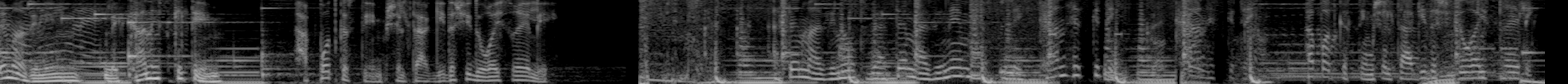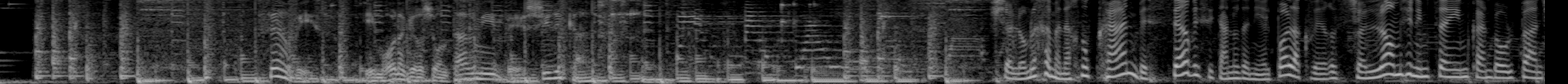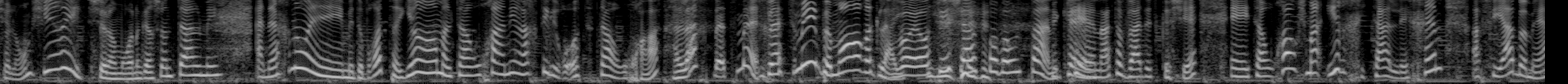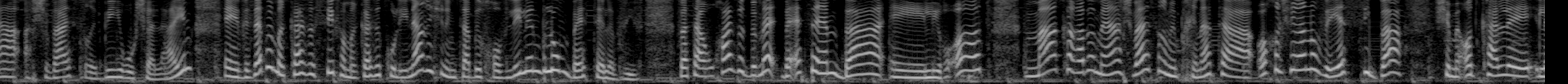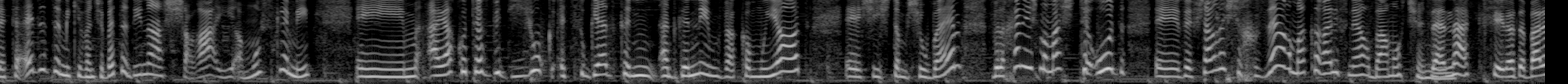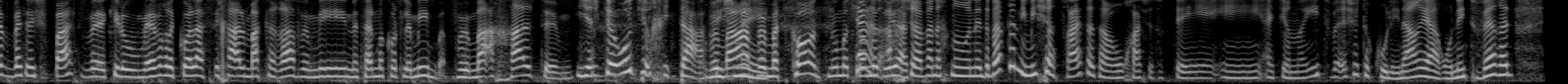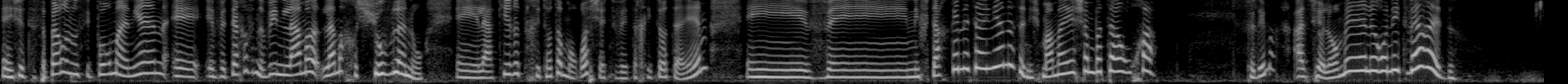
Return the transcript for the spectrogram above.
אתם מאזינים לכאן הסכתים, הפודקאסטים של תאגיד השידור הישראלי. אתן מאזינות ואתם מאזינים לכאן הסכתים. כאן הסכתים, הפודקאסטים של תאגיד השידור הישראלי. סרוויס, עם רונה גרשון תלמי ושירי כץ. שלום לכם, אנחנו כאן בסרוויס איתנו דניאל פולק וארז שלום שנמצאים כאן באולפן. שלום שירי. שלום רונה גרשון תלמי. אנחנו אה, מדברות היום על תערוכה, אני הלכתי לראות תערוכה. הלכת בעצמך? בעצמי, במו רגליי. ואותי השארת פה באולפן, כן. כן, את עבדת קשה. אה, תערוכה ושמה עיר חיטה לחם, אפייה במאה ה-17 בירושלים, אה, וזה במרכז אסיף, המרכז הקולינרי שנמצא ברחוב לילנבלום בתל אביב. והתערוכה הזאת באמת, בעצם באה אה, לראות מה קרה במאה ה-17 מבחינת האוכל שלנו, ויש סיבה שמאוד קל אה, לתעד את זה, מכיוון שבית הדין השרעי, המוסלמי, אה, היה כותב בדיוק את סוגי הדגנ... הדגנים והכמויות אה, שהשתמשו בהם, ולכן יש ממש תיעוד, אה, ואפשר לשחזר מה קרה לפני 400 שנים. זה ענק, כאילו, אתה בא לבית משפט, וכאילו, מעבר לכל השיחה על מה קרה ומי נתן מכות למי, ומה אכלתם. יש תיעוד של חיטה, ומה, ומתכון, תנו מתכון כן, מדויק. עכשיו אנחנו נדבר כאן עם מי שעצרה את התערוכה, שזאת אה, אה, העיתונאית ואשת הקולינריה אהרונית ורד, אה, שתספר לנו סיפור מעניין, ותכף נבין למה, למה חשוב לנו להכיר את חיטות המורשת ואת החיטות אה, ונפתח כאן את העניין הזה, נשמע מה יש שם בתערוכה. קדימה. אז שלום לרונית ורד.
